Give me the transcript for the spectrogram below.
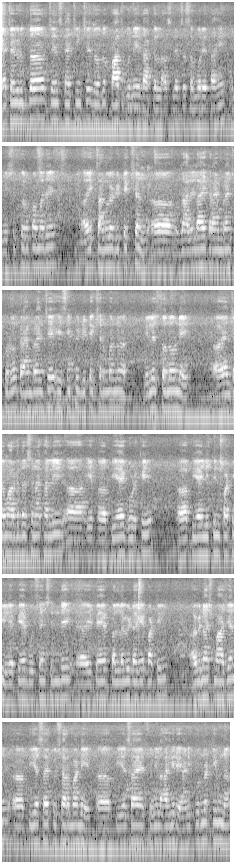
याच्याविरुद्ध चेन स्नॅचिंगचे जवळजवळ पाच गुन्हे दाखल असल्याचं समोर येत आहे. निश्चित स्वरूपामध्ये एक चांगलं डिटेक्शन झालेलं आहे क्राईम ब्रँचकडून क्राईम ब्रँचचे ए सी पी डिटेक्शन म्हणून निलेश सोनवणे यांच्या मार्गदर्शनाखाली A P I Ghodke P I Nitin Patil A P I Bhushan Shinde A P I Pallavi Dage Patil Avinash Mahajan P S I Tushar Mane P S I Sunil Ahire आणि पूर्ण टीमनं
